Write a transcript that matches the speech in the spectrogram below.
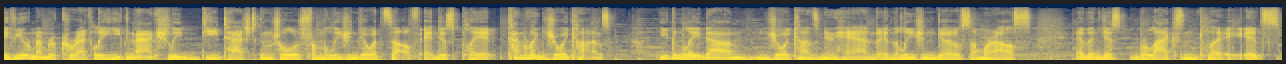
if you remember correctly, you can actually detach the controllers from the Legion Go itself and just play it kind of like Joy-Cons. You can lay down Joy-Cons in your hand and the Legion Go somewhere else, and then just relax and play. It's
